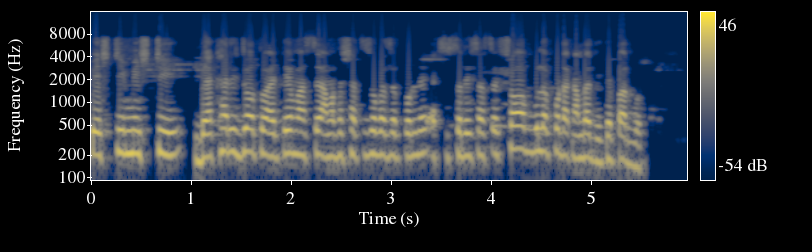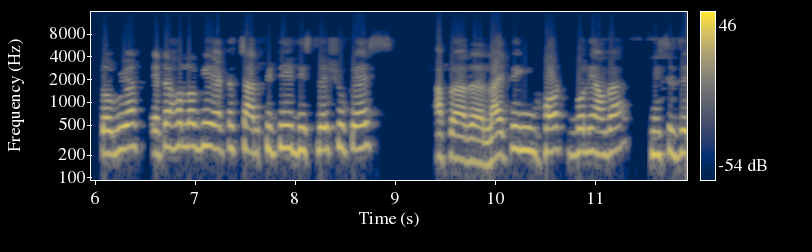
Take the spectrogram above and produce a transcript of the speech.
পেস্টি মিষ্টি, বেকারি যত আইটেম আছে আমাদের সাথে যোগাযোগ করলে অ্যাক্সেসরিজ আছে, সবগুলো প্রোডাক্ট আমরা দিতে পারব। তো এটা হলো গিয়ে একটা চার ফিটি ডিসপ্লে শোকেস আপনার লাইটিং হট বলি আমরা। নিচে যে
